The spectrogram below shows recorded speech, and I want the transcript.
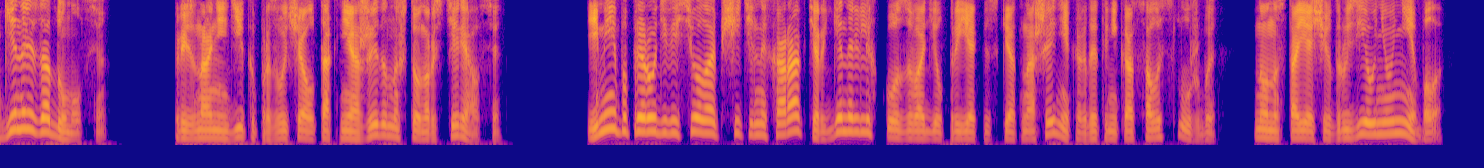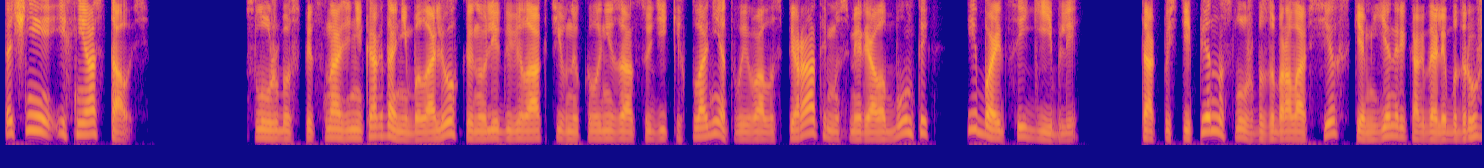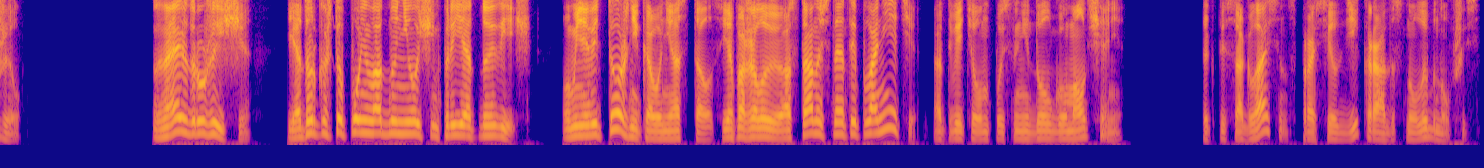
Генри задумался. Признание Дика прозвучало так неожиданно, что он растерялся. Имея по природе веселый общительный характер, Генри легко заводил приятельские отношения, когда это не касалось службы, но настоящих друзей у него не было. Точнее, их не осталось. Служба в спецназе никогда не была легкой, но Лига вела активную колонизацию диких планет, воевала с пиратами, усмиряла бунты, и бойцы гибли. Так постепенно служба забрала всех, с кем Генри когда-либо дружил. «Знаешь, дружище, я только что понял одну не очень приятную вещь. У меня ведь тоже никого не осталось. Я, пожалуй, останусь на этой планете», — ответил он после недолгого молчания. «Так ты согласен?» — спросил Дик, радостно улыбнувшись.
